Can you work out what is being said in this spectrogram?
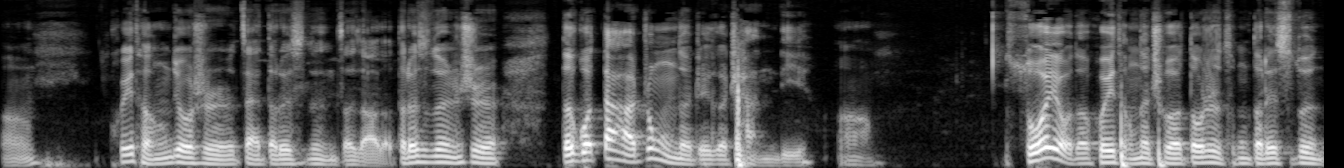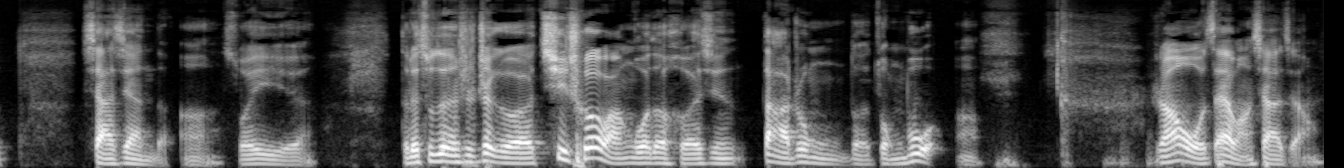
嗯，辉腾就是在德累斯顿制造的，德累斯顿是德国大众的这个产地啊，所有的辉腾的车都是从德累斯顿下线的啊，所以德累斯顿是这个汽车王国的核心，大众的总部啊。然后我再往下讲，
